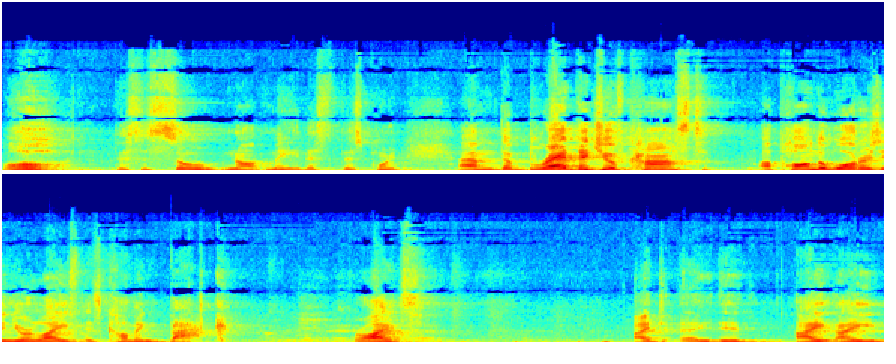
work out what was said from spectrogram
Oh, this is so not me, this, this point. Um, the bread that you've cast upon the waters in your life is coming back. Right? I, I, I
